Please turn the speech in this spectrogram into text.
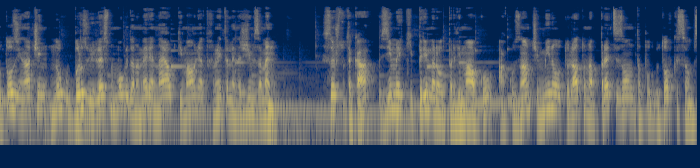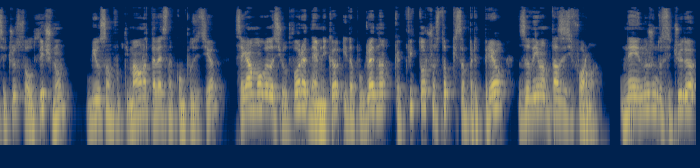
По този начин много бързо и лесно мога да намеря най-оптималният хранителен режим за мен. Също така, взимайки примера от преди малко, ако знам, че миналото лято на предсезонната подготовка съм се чувствал отлично, бил съм в оптимална телесна композиция, сега мога да си отворя дневника и да погледна какви точно стъпки съм предприел, за да имам тази си форма. Не е нужно да се чуда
